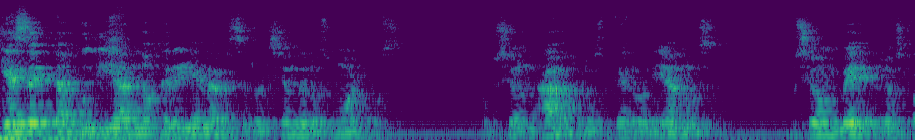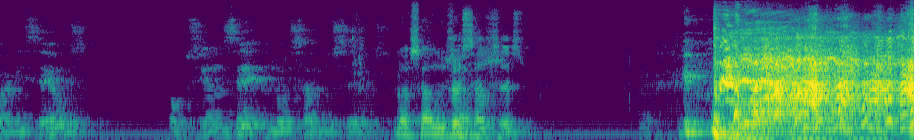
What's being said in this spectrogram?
¿Qué secta judía no creía en la resurrección de los muertos? Opción A, los herodianos. Opción B, los fariseos. Opción C, los saduceos. Los saduceos. Los sauces.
